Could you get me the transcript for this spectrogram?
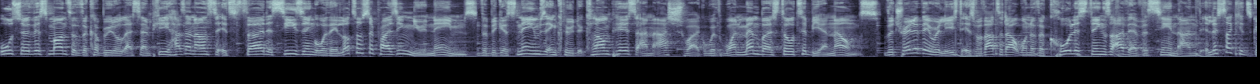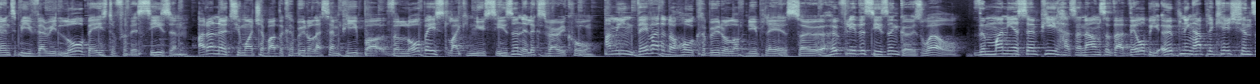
Also this month, the Kaboodle SMP has announced its third season with a lot of surprising new names. The biggest names include Clownpierce and Ashswag, with one member still to be announced. The trailer they released is without a doubt one of the coolest things I've ever seen and it looks like it's going to be very lore-based for this season. I don't know too much about the Kaboodle SMP but the lore-based like new season, it looks very cool. I mean, they've added a whole caboodle of new players so hopefully the season goes well. The Money SMP has announced that they will be opening applications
